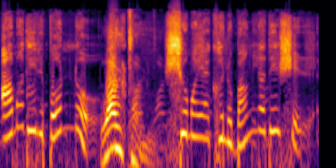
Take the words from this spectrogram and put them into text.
আমাদের পণ্য। ওয়ালটন। সময় এখন বাংলাদেশের।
